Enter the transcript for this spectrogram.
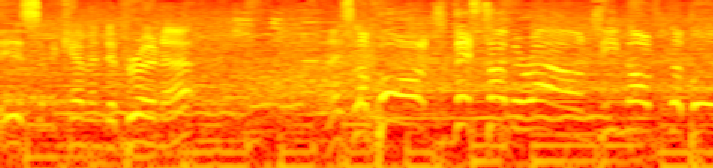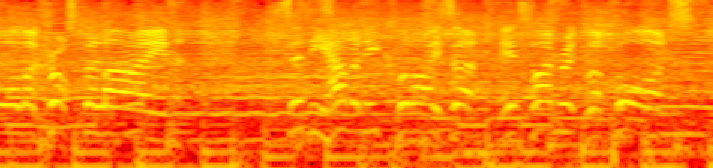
is Kevin De Bruyne. It's Laporte this time around. He nods the ball across the line. City have an equaliser. It's Aymeric Laporte.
